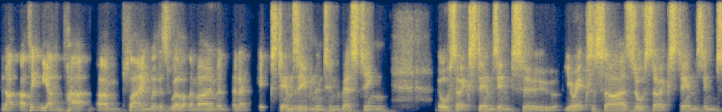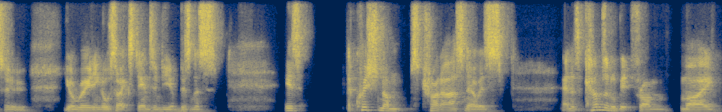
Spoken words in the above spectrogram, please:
And I, I, think the other part I'm playing with as well at the moment, and it extends even into investing, it also extends into your exercise, it also extends into your reading, it also extends into your business. Is the question I'm trying to ask now is and it comes a little bit from my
